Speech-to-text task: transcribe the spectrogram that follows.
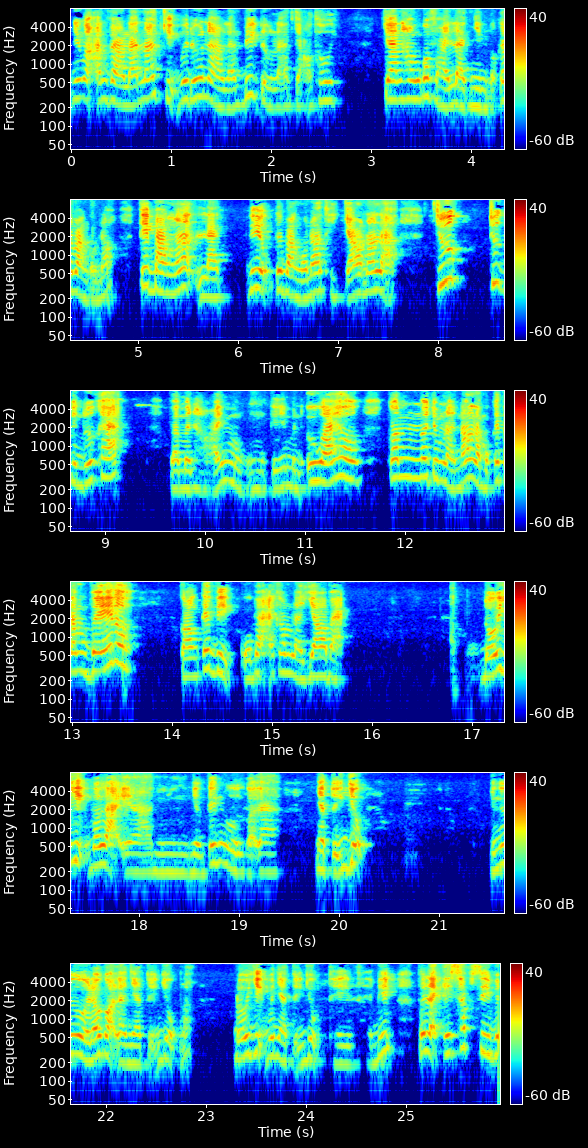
nhưng mà anh vào là anh nói chuyện với đứa nào là anh biết được là anh chọn thôi. Chứ anh không có phải là nhìn vào cái bằng của nó. Cái bằng á là ví dụ cái bằng của nó thì cho nó là trước trước những đứa khác. Và mình hỏi một, một kiểu mình ưu ái hơn. Con nói chung là nó là một cái tấm vé thôi. Còn cái việc của bạn không là do bạn đối diện với lại à, những cái người gọi là nhà tuyển dụng. Những người đó gọi là nhà tuyển dụng đó đối diện với nhà tuyển dụng thì phải biết, với lại cái sắp CV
